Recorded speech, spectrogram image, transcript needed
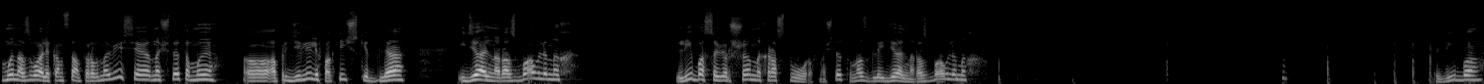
мы назвали константу равновесия. Значит, это мы э, определили фактически для идеально разбавленных либо совершенных растворов. Значит, это у нас для идеально разбавленных либо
